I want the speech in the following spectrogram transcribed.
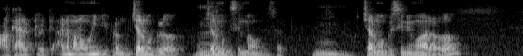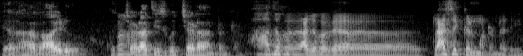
ఆ క్యారెక్టర్కి అంటే మనం ఊహించి ఇప్పుడు ముత్యాల ముగ్గులో Hmm. ముగ్గు సినిమా ఉంది సార్. చల్ముగ్గు సినిమాలో ఎలా? రాయుడు వచ్చాడా తీసుకొచ్చాడా అంటుంటాడు. అదొక అదొక క్లాసిక్ అనమాట అది.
